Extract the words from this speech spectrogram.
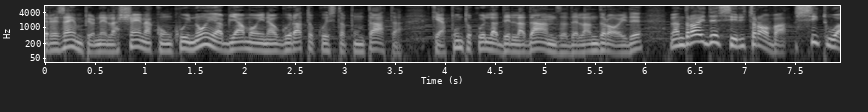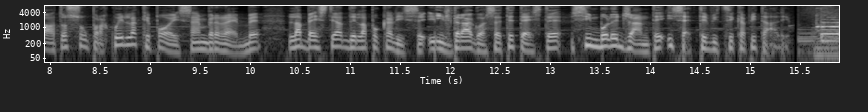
Per esempio, nella scena con cui noi abbiamo inaugurato questa puntata, che è appunto quella della danza dell'androide, l'androide si ritrova situato sopra quella che poi sembrerebbe la bestia dell'Apocalisse, il drago a sette teste, simboleggiante i sette vizi capitali.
